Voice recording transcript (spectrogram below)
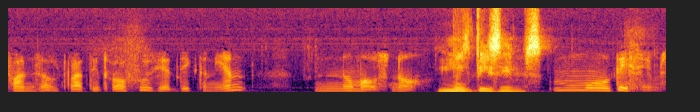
fans del Patrick Rothfuss ja et dic que n'hi ha no molts, no, Moltíssims. moltíssims.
